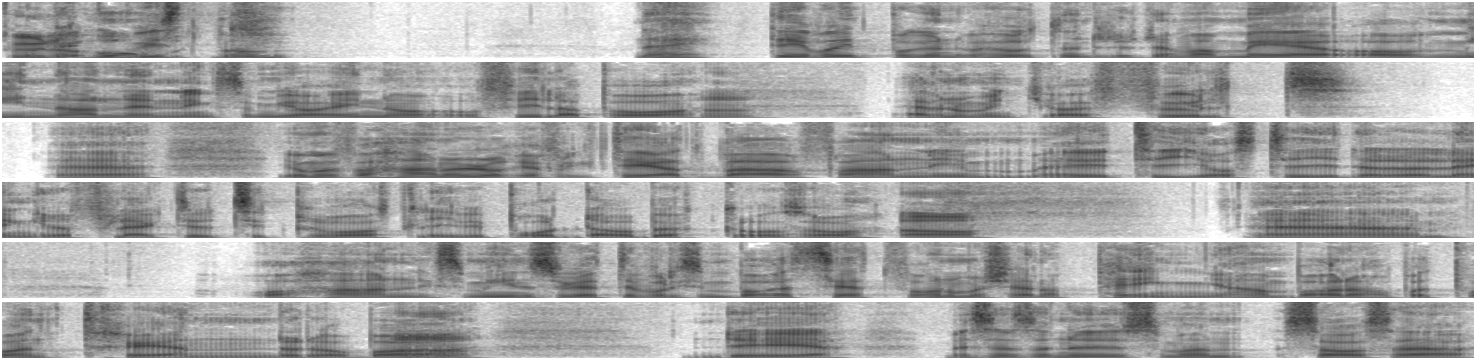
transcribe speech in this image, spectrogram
På grund av hot? Man- nej, det var inte på grund av hoten. Det var mer av min anledning som jag är inne och filar på, Mm. även om inte jag är fullt... Eh, ja, men för han har då reflekterat varför han i tio års tid eller längre fläkt ut sitt privatliv i poddar och böcker och så. Ja. Ehm, och han liksom insåg att det var liksom bara ett sätt för honom att tjäna pengar. Han bara hade hoppat på en trend och då bara Ja. det. Men sen så nu som han sa så här,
